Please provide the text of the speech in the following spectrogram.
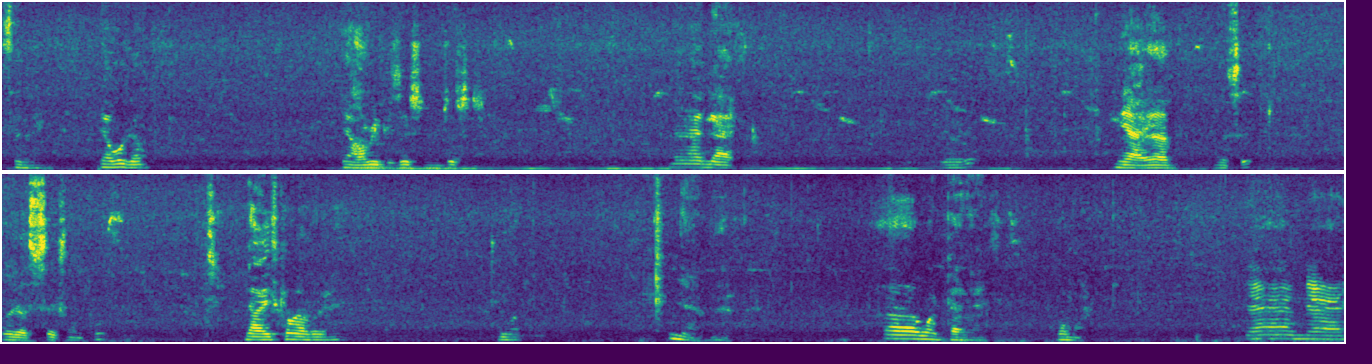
17. Yeah, we'll go. Yeah, I'll reposition him just. And that. Yeah, yeah. That's it. We'll go six on four. No, he's coming over there. Two one. Yeah. yeah. Uh, one feather. One more. No, no,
